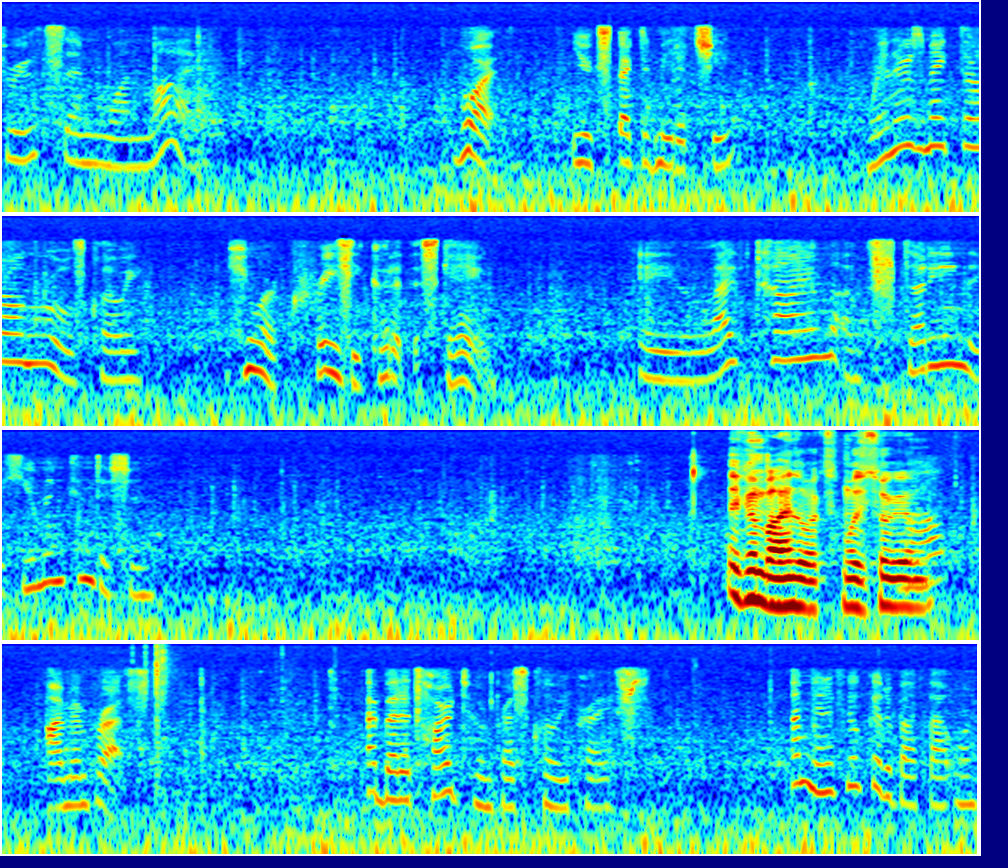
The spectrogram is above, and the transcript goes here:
truths and one lie. What? You expected me to cheat? Winners make their own rules, Chloe. You are crazy good at this game. A lifetime of studying the human condition. Ich bin beeindruckt, muss ich zugeben. Well, I'm impressed. I bet it's hard to impress Chloe Price. I'm gonna feel good about that one.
